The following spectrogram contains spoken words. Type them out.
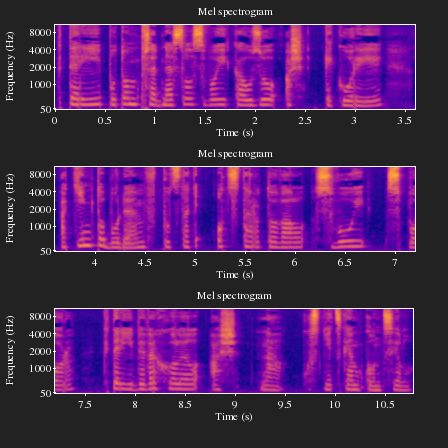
který potom přednesl svoji kauzu až ke kurii a tímto bodem v podstatě odstartoval svůj spor, který vyvrcholil až na Kostnickém koncilu.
